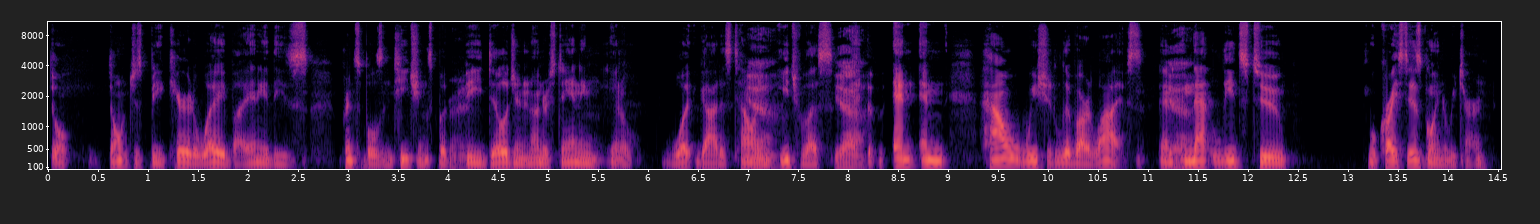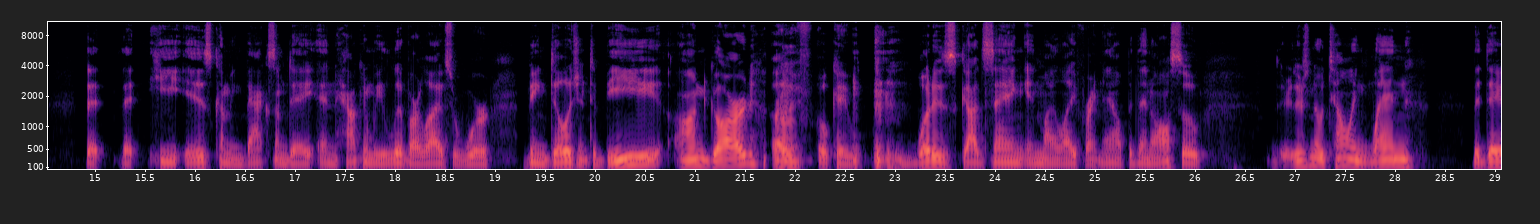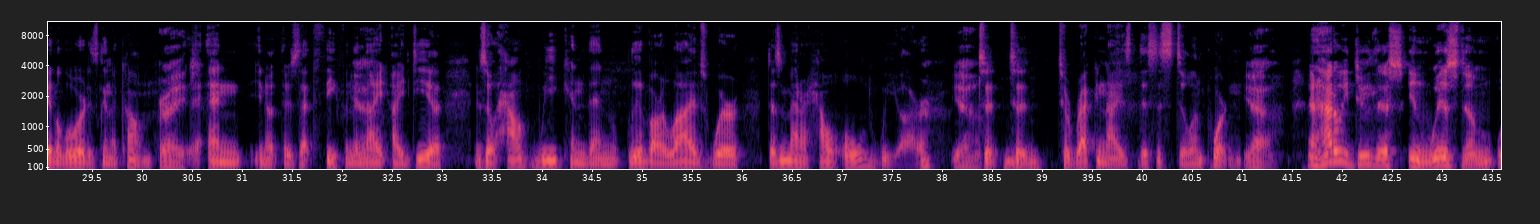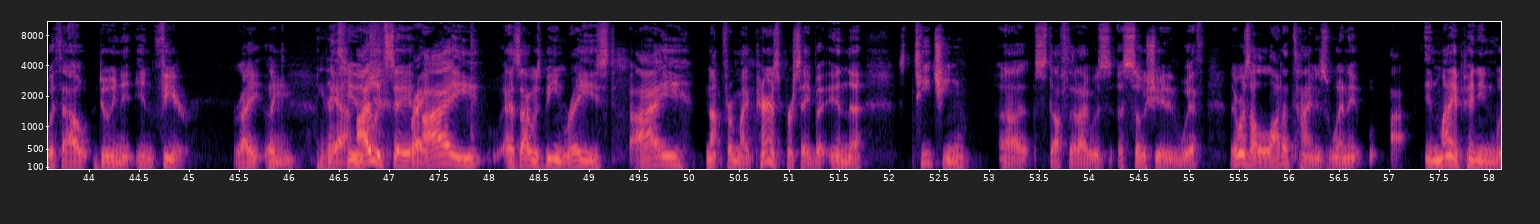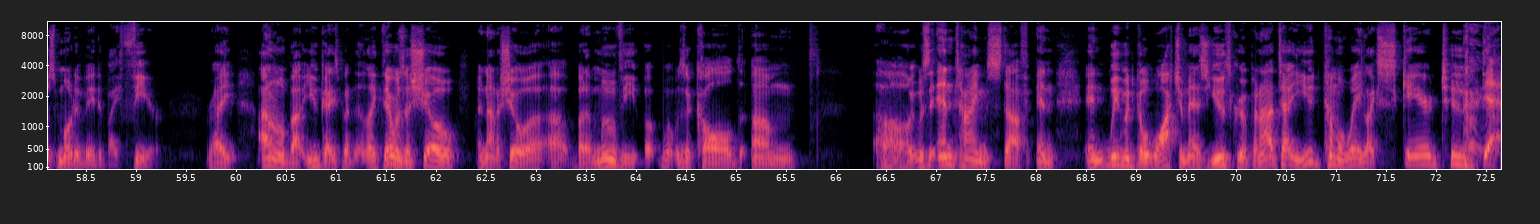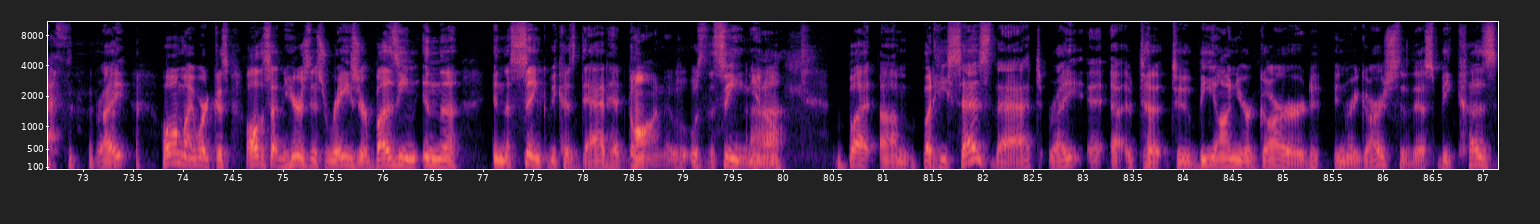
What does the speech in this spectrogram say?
don't don't just be carried away by any of these principles and teachings, but Right. be diligent in understanding, you know, what God is telling Yeah. each of us yeah, and and how we should live our lives and, Yeah. and that leads to well christ is going to return that that he is coming back someday and how can we live our lives where we're being diligent to be on guard of okay what is god saying in my life right now but then also there's no telling when the day of the lord is going to come right. and you know there's that thief in the Yeah. night idea and so how we can then live our lives where it doesn't matter how old we are Yeah, to to Mhm. to recognize this is still important yeah. And how do we do this in wisdom without doing it in fear? Right? Like Mm. I think that's Yeah, huge. I would say Right. I, as I was being raised, I not from my parents per se, but in the teaching uh, stuff that I was associated with, there was a lot of times when it, uh, in my opinion, was motivated by fear. Right? I don't know about you guys, but like there was a Mm-hmm. show, and not a show, uh, uh, but a movie. uh, What was it called? Um, oh, it was end time stuff, and and we would go watch them as youth group, and I'll tell you, you'd come away like scared to death. right? Oh my word! Because all of a sudden, here's this razor buzzing in the in the sink because Dad had gone. It was- was the scene, you know. But um, but he says that right uh, uh, to to be on your guard in regards to this because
